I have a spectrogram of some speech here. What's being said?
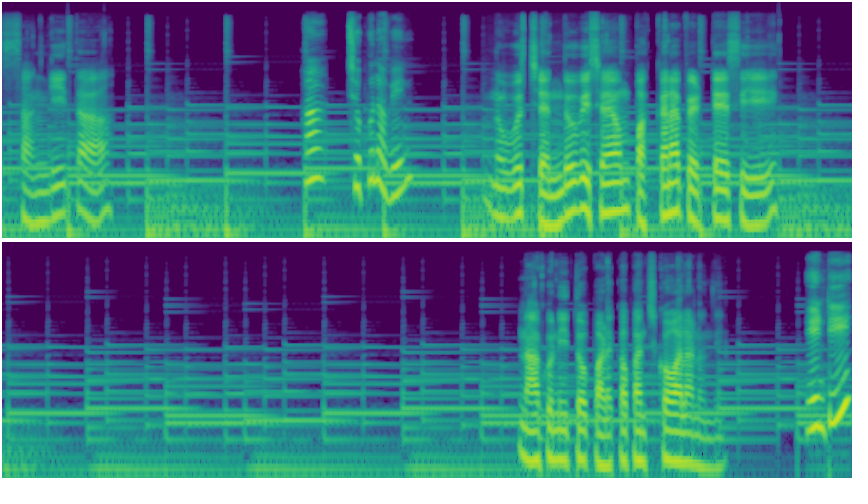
సంగీత? చెప్పు నవీన్. నువ్వు చందు విషయం పక్కన పెట్టేసి నాకు నీతో పడక పంచుకోవాలనుంది. ఏంటి?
